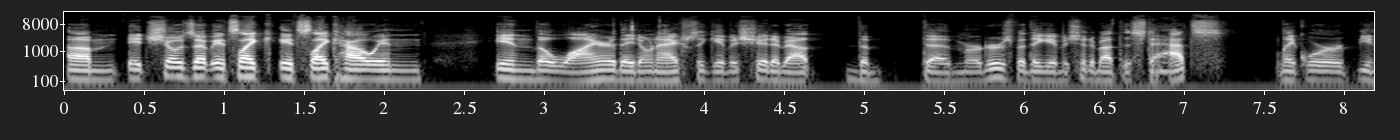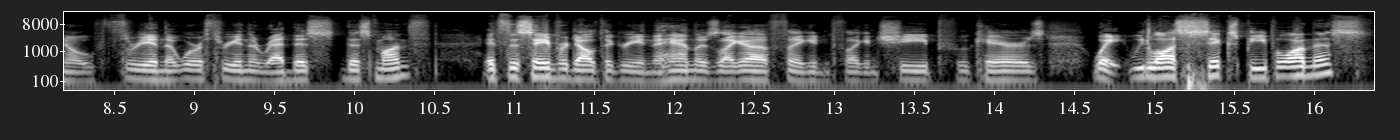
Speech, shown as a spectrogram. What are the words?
Um, it shows up. It's like it's like how in in The Wire they don't actually give a shit about the the murders, but they give a shit about the stats. Like we're you know three in the we're three in the red this this month. It's the same for Delta Green. The handler's like, oh, fucking fucking sheep. Who cares? Wait, we lost six people on this.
